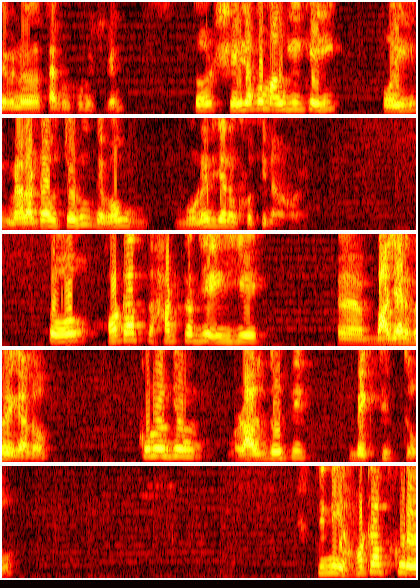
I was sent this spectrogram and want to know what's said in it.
দেবেন্দ্রনাথ ঠাকুর করেছিলেন। তো সেই রকম আঙ্গিকেই ওই মেলাটাও চলুক এবং বনের যেন ক্ষতি না হয়। তো হঠাৎ হাটটা যে এই যে বাজার হয়ে গেল কোনো একজন রাজনৈতিক ব্যক্তিত্ব, তিনি হঠাৎ করে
